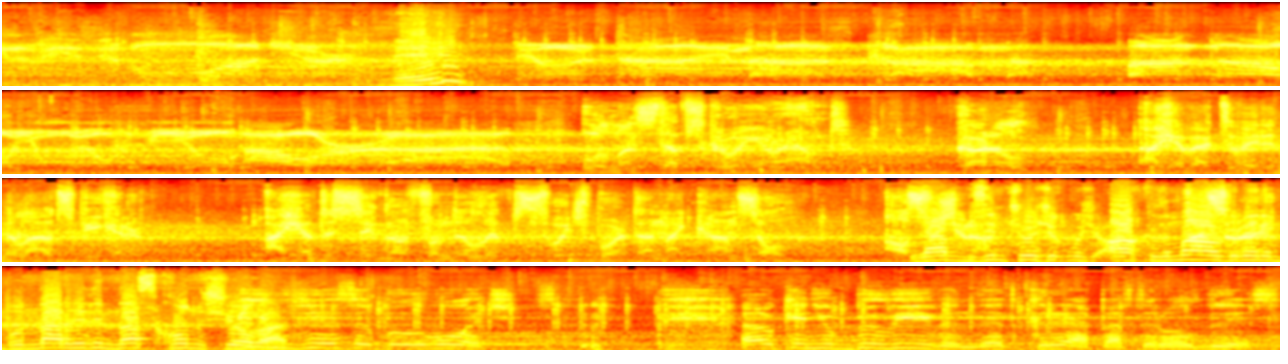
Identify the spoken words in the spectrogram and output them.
Invisible Watchers. Ne? Lan bizim on. çocukmuş aklımı aldı benim. Bunlar dedim nasıl konuşuyorlar. Invisible watch. How can you believe in that crap after all this?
